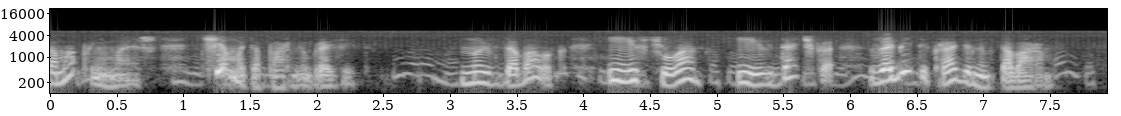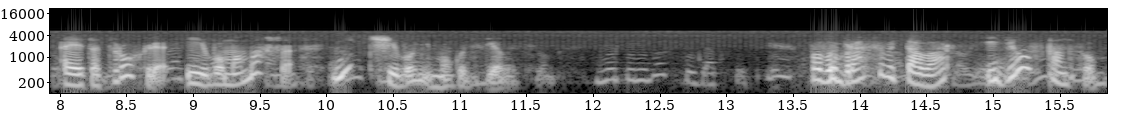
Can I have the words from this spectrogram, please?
Сама понимаешь, чем это парню грозит? Ну и вдобавок и их чулан, и их дачка забиты краденым товаром. А этот Рохля и его мамаша ничего не могут сделать. Повыбрасывать товар и дело с концом.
